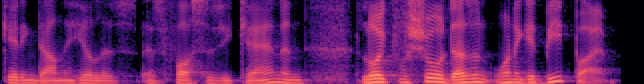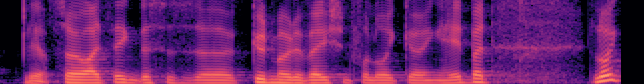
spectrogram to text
getting down the hill as as fast as he can. And Loic for sure doesn't want to get beat by him. Yeah. So I think this is a good motivation for Loic going ahead. But Lloyd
